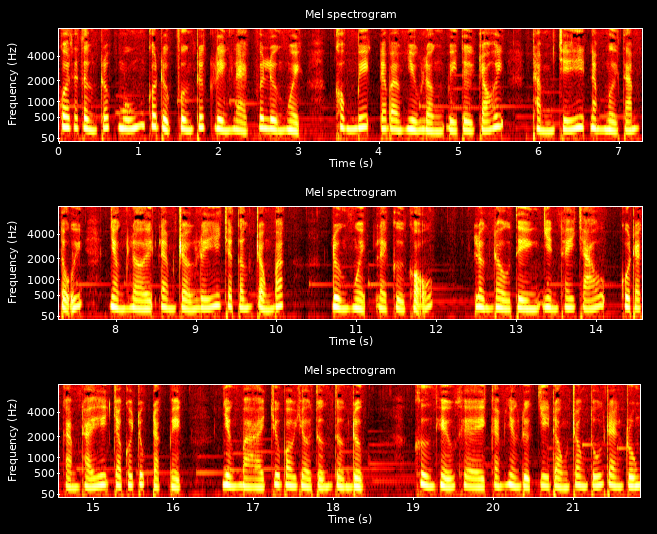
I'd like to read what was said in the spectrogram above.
Cô đã từng rất muốn có được phương thức liên lạc với Lương Nguyệt, không biết đã bao nhiêu lần bị từ chối, thậm chí năm 18 tuổi nhận lời làm trợ lý cho Tấn Trọng Bắc. đường Nguyệt lại cười khổ. Lần đầu tiên nhìn thấy cháu, cô đã cảm thấy cháu có chút đặc biệt, nhưng bà chưa bao giờ tưởng tượng được. Khương Hiểu Khệ cảm nhận được di động trong túi rang rung,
